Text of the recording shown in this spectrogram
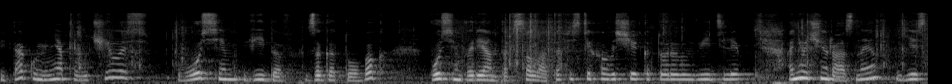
Итак, у меня получилось 8 видов заготовок 8 вариантов салатов из тех овощей, которые вы видели. Они очень разные. Есть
